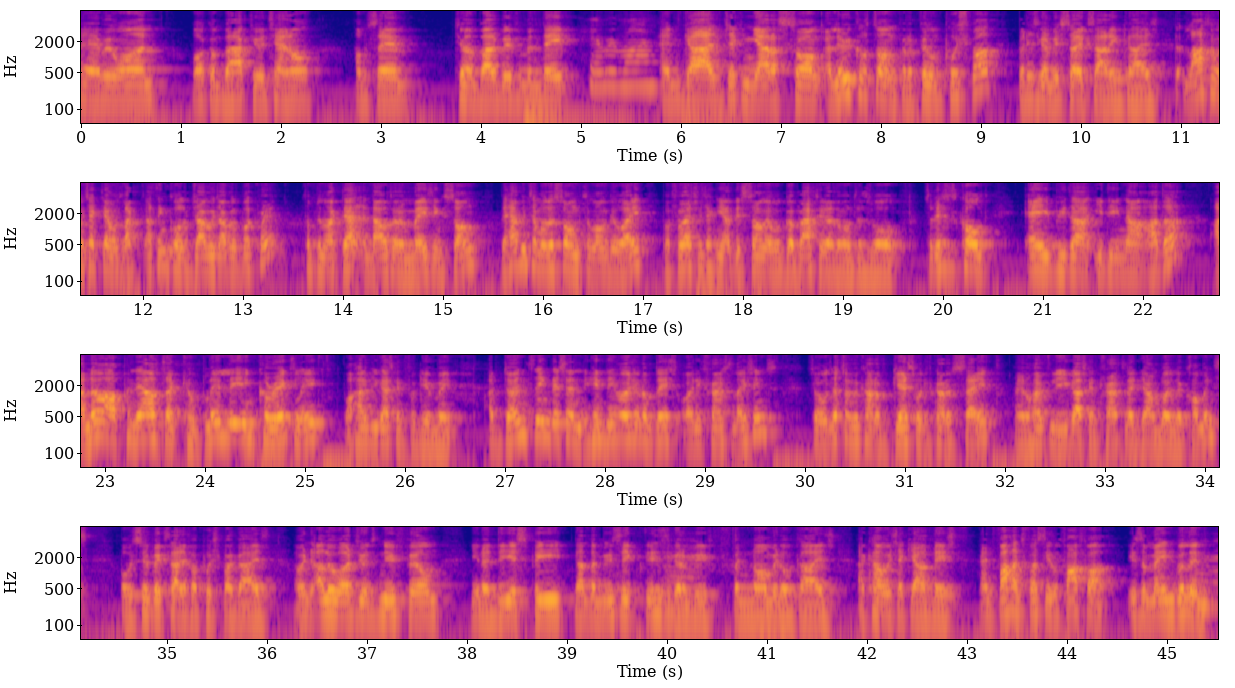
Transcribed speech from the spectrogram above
Hey everyone, welcome back to your channel. I'm Sim, joined by the beautiful Mandeep. Hey everyone. And guys, we're checking out a song, a lyrical song from the film Pushpa, but it's going to be so exciting guys. The last one we checked out was like, I think called Jago Jago Bakre, something like that, and that was an amazing song. There have been some other songs along the way, but first we're checking out this song and we'll go back to the other ones as well. So this is called A Bida Idina Ada. I know I pronounced that completely incorrectly, but I hope you guys can forgive me. I don't think there's an Hindi version of this or any translations, so let's have a kind of guess what it's kind of say, and hopefully you guys can translate down below in the comments. But we're super excited for Pushpa, guys. I mean, Allu Arjun's new film, you know, DSP, done the music. This is going to be phenomenal, guys. I can't wait to check out this. And Fahad Fasil, Fafa, is the main villain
